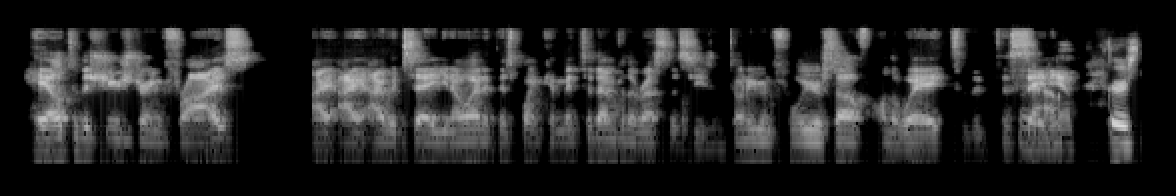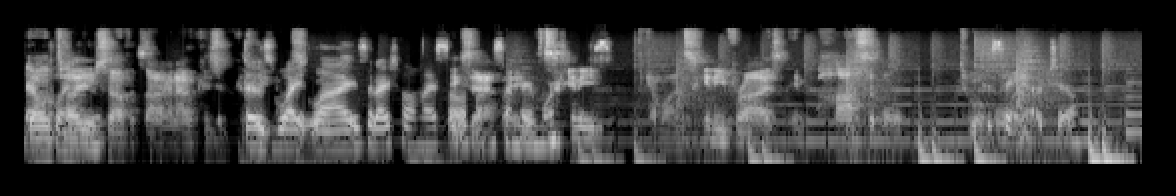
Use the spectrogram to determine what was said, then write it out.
Hail to the shoestring fries. I, I, I would say, you know what, at this point, commit to them for the rest of the season. Don't even fool yourself on the way to the, the No, stadium. There's no Don't point tell yourself it's not going to happen those white lies that I tell myself exactly. on Sunday morning Skinny, come on, skinny fries, impossible to to say no to.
